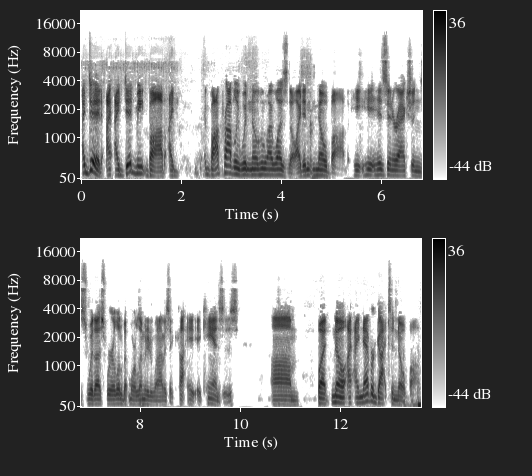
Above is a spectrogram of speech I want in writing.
I did. I, I did meet Bob. I Bob probably wouldn't know who I was though. I didn't know Bob. He, he his interactions with us were a little bit more limited when I was at, at Kansas. Um, but no, I, I never got to know Bob.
